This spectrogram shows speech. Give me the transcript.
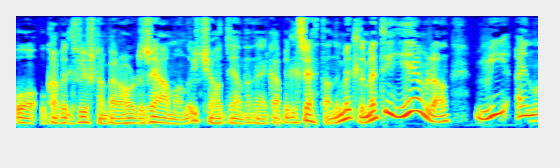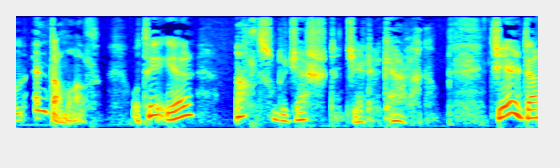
og, og kapittel 14 bare har det sammen, og ikke hatt igjen denne kapittel 13 i middelen, men det hever han vi en endamal. Og det er alt som du gjerst, gjer det kærlek. Gjer det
